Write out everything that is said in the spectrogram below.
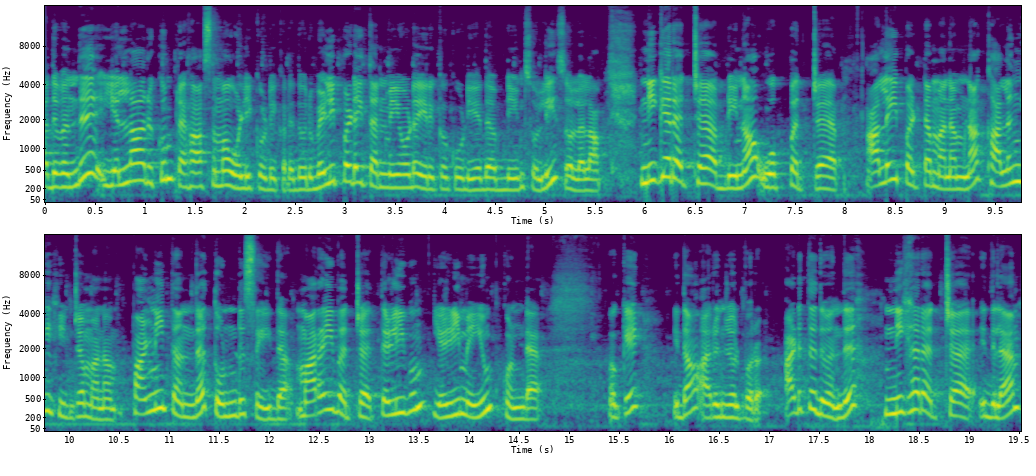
அது வந்து எல்லாருக்கும் பிரகாசமாக ஒளி கொடுக்கிறது. ஒரு வெளிப்படைத்தன்மையோடு இருக்கக்கூடியது அப்படின்னு சொல்லி சொல்லலாம். நிகரற்ற அப்படின்னா ஒப்பற்ற அலைப்பட்ட மனம்னா கலங்குகின்ற மனம். பணி தந்த தொண்டு செய்த. மறைவற்ற தெளிவும் எளிமையும் கொண்ட. ஓகே? இதான் அருஞ்சொல் பொருள். அடுத்தது வந்து நிகரற்ற. இதில்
